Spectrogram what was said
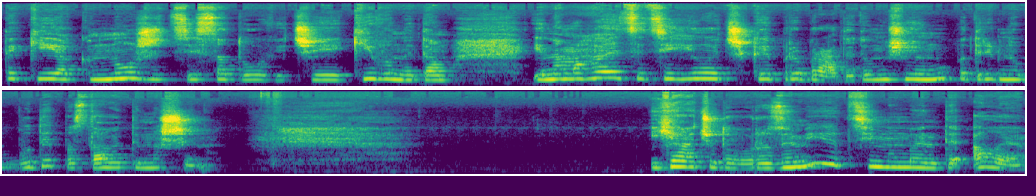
такі, як ножиці садові, чи які вони там, і намагається ці гілочки прибрати, тому що йому потрібно буде поставити машину. Я чудово розумію ці моменти, але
